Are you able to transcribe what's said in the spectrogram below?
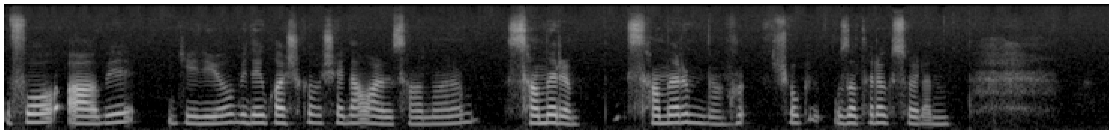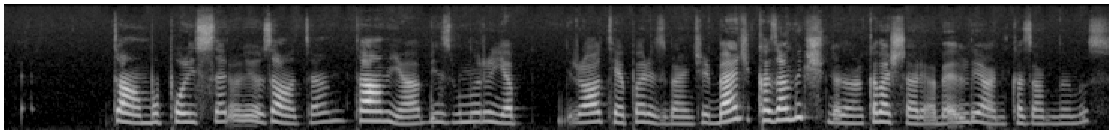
UFO abi geliyor. Bir de başka bir şeyler vardı sanırım. Sanırım. Sanırım da çok uzatarak söyledim. Tamam bu polisler ölüyor zaten. Tamam ya biz bunları yap rahat yaparız bence. Bence kazandık şimdiden arkadaşlar ya. Belli yani kazandığımız.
